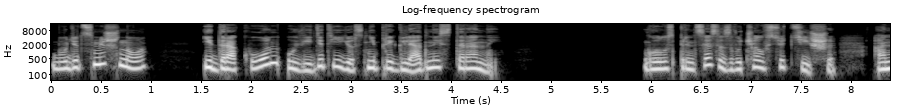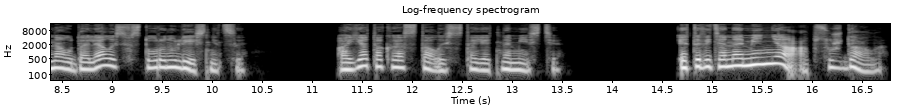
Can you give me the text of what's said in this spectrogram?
Будет смешно. И дракон увидит ее с неприглядной стороны. Голос принцессы звучал все тише. Она удалялась в сторону лестницы. А я так и осталась стоять на месте. Это ведь она меня обсуждала.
